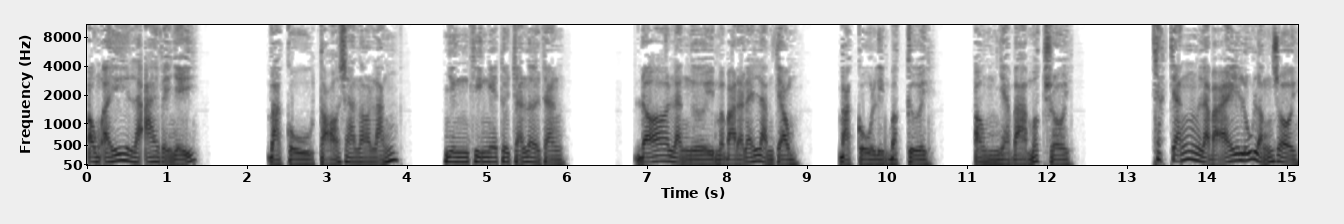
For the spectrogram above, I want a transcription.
Ông ấy là ai vậy nhỉ? Bà cụ tỏ ra lo lắng. Nhưng khi nghe tôi trả lời rằng đó là người mà bà đã lấy làm chồng, bà cụ liền bật cười. Ông nhà bà mất rồi. Chắc chắn là bà ấy lú lẫn rồi.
